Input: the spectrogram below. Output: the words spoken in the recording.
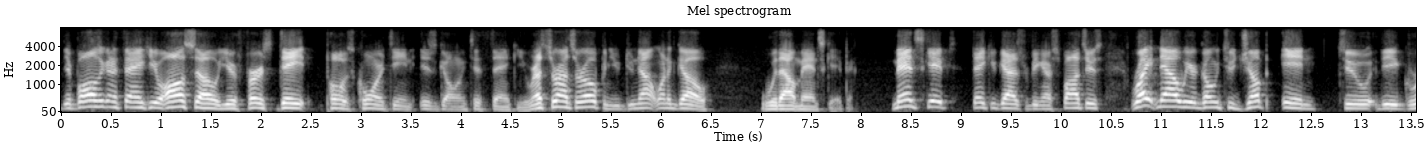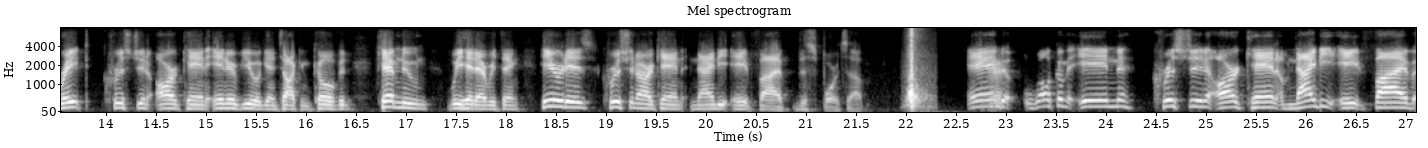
your balls are going to thank you. Also, your first date post quarantine is going to thank you. Restaurants are open. You do not want to go without manscaping. Manscaped, thank you guys for being our sponsors. Right now, we are going to jump in to the great Christian Arcand interview. Again, talking COVID. Cam Newton, we hit everything. Here it is Christian Arcand, 98.5, The Sports Hub. And welcome in Christian Arcand of 98.5,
